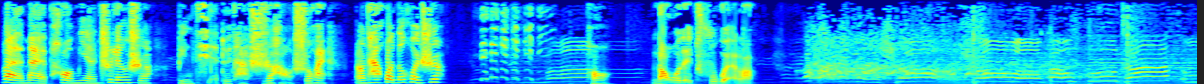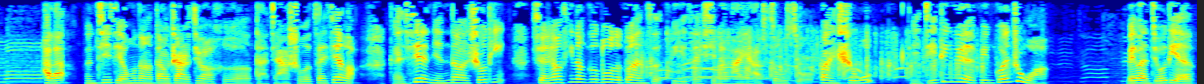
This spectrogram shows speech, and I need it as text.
外卖泡面吃零食，并且对他时好时坏，让他患得患失。哼，那我得出轨了。好了，本期节目呢到这儿就要和大家说再见了，感谢您的收听。想要听到更多的段子，可以在喜马拉雅搜索万事屋，点击订阅并关注我。每晚九点，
